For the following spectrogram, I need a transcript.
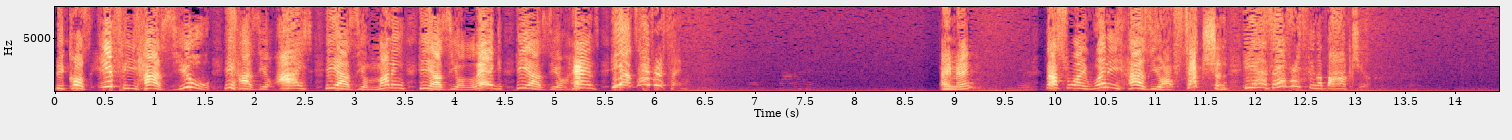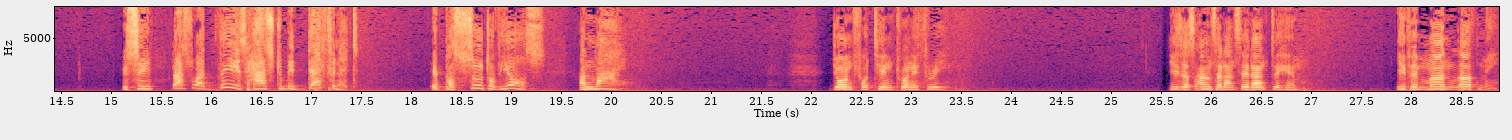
Because if he has you, he has your eyes, he has your money, he has your leg, he has your hands, he has everything. Amen? That's why when he has your affection, he has everything about you. You see, that's why this has to be definite a pursuit of yours and mine. John 14 23. Jesus answered and said unto him, If a man love me,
